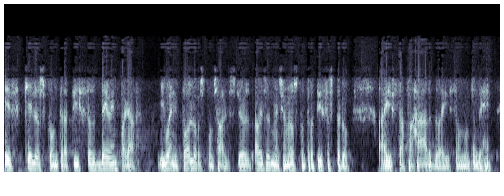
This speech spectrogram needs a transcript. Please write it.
es que los contratistas deben pagar. Y bueno, y todos los responsables. Yo a veces menciono a los contratistas, pero ahí está Fajardo, ahí está un montón de gente.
